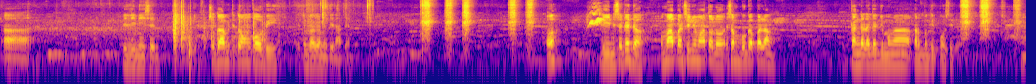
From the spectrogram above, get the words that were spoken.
ah, lilinisin. So gamit itong Kobe, itong gagamitin natin. Oh, linis agad ah. Kung mapansin nyo mga tol, oh, isang buga pa lang. Tanggal agad yung mga carbon deposit. Hmm.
